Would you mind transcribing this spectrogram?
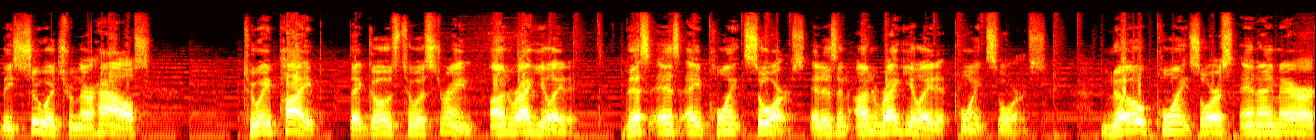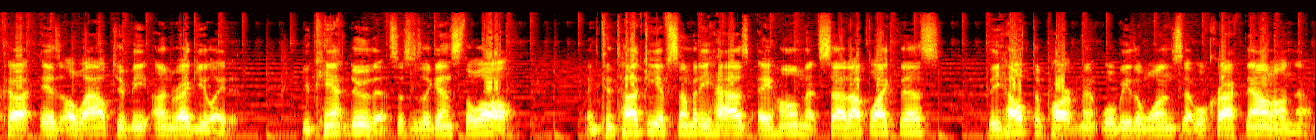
the sewage from their house to a pipe that goes to a stream, unregulated. This is a point source. It is an unregulated point source. No point source in America is allowed to be unregulated. You can't do this. This is against the law. In Kentucky, if somebody has a home that's set up like this, the health department will be the ones that will crack down on them.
